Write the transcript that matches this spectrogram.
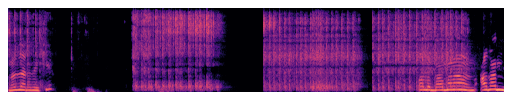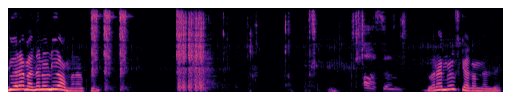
Nerede peki? Oğlum aman adam göremeden ölüyor amına koyayım. Awesome. Göremiyoruz ki adamları.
